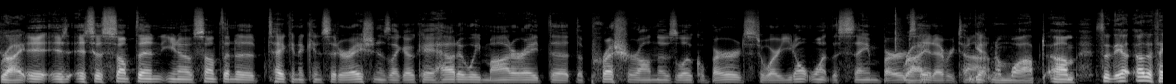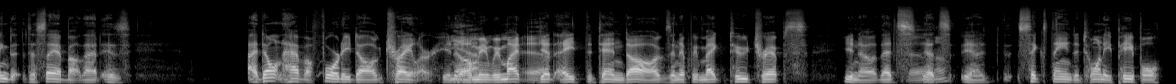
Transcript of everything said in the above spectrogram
Right. It, it, it's just something you know something to take into consideration is like okay, how do we moderate the the pressure on those local birds to where you don't want the same birds hit every time. Getting them whopped. Um, so the other thing to, to say about that is, I don't have a 40 dog trailer. You know, I mean, we might Yeah. get eight to 10 dogs, and if we make two trips, you know, that's Uh-huh. that's you know 16 to 20 people.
